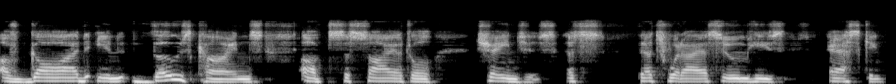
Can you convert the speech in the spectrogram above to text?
of God in those kinds of societal changes? That's that's what I assume he's asking.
